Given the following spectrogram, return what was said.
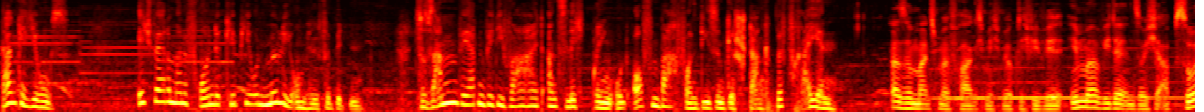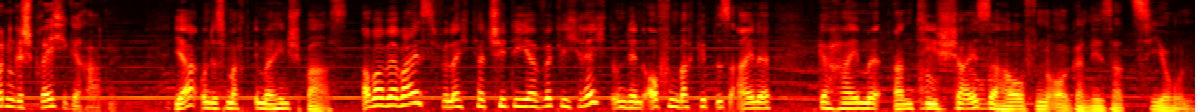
Danke, Jungs. Ich werde meine Freunde Kippi und Mülli um Hilfe bitten. Zusammen werden wir die Wahrheit ans Licht bringen und Offenbach von diesem Gestank befreien. Also manchmal frage ich mich wirklich, wie wir immer wieder in solche absurden Gespräche geraten. Ja, und es macht immerhin Spaß. Aber wer weiß, vielleicht hat Shitty ja wirklich recht und in Offenbach gibt es eine geheime Anti-Scheißehaufen-Organisation.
